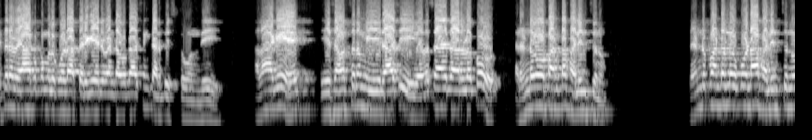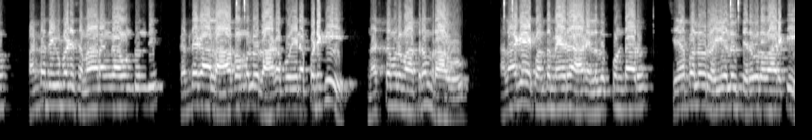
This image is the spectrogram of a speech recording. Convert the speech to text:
ఇతర వ్యాపకములు కూడా పెరిగేటువంటి అవకాశం కనిపిస్తూ ఉంది. అలాగే ఈ సంవత్సరం ఈ రాశి వ్యవసాయదారులకు రెండవ పంట ఫలించును. రెండు పంటలు కూడా ఫలించును. పంట దిగుబడి సమానంగా ఉంటుంది. పెద్దగా లాభములు రాకపోయినప్పటికీ నష్టములు మాత్రం రావు. అలాగే కొంతమేర నిలదొక్కుంటారు. చేపలు రొయ్యలు చెరువుల వారికి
